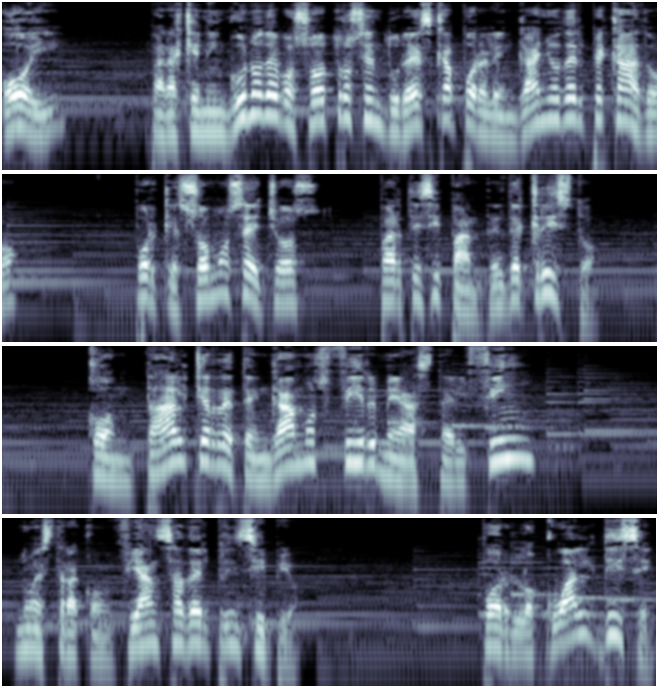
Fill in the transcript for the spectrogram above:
hoy, para que ninguno de vosotros endurezca por el engaño del pecado, porque somos hechos participantes de Cristo, con tal que retengamos firme hasta el fin nuestra confianza del principio. Por lo cual dice,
